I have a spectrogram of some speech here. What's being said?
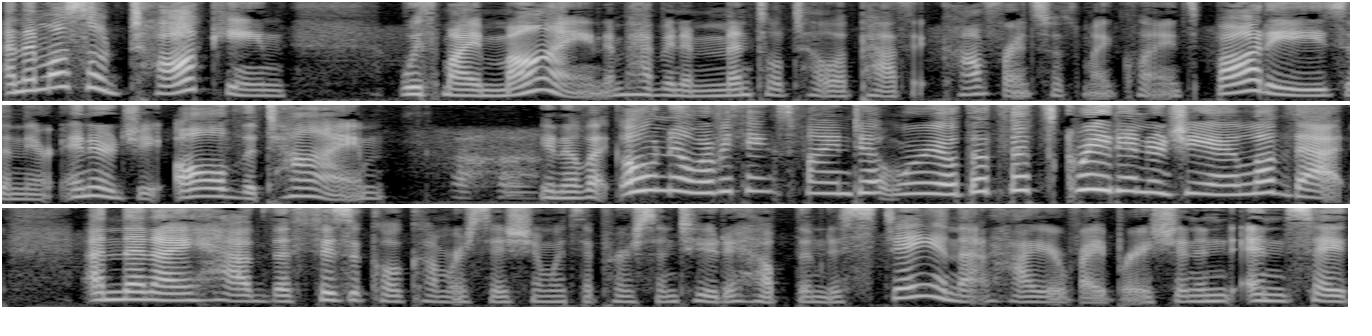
And I'm also talking with my mind. I'm having a mental telepathic conference with my clients' bodies and their energy all the time. You know, like, oh no, everything's fine. Don't worry. Oh, that, that's great energy. I love that. And then I have the physical conversation with the person too to help them to stay in that higher vibration and, and say,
